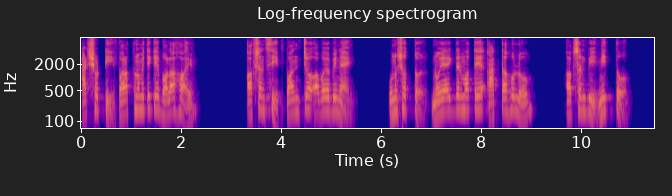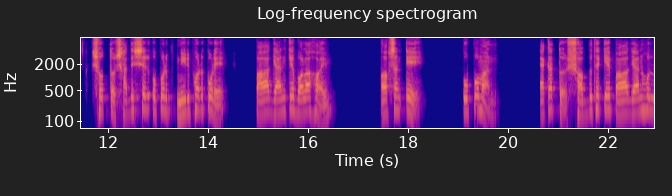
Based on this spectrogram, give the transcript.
আটষট্টি, পরার্থনমিতিকে বলা হয় অপশন সি পঞ্চ অবয়বী ন্যায়। উনসত্তর নৈয়ায়িকদের মতে আত্মা হল অপশন বি, নিত্য। সত্তর সাদৃশ্যের উপর নির্ভর করে পাওয়া জ্ঞানকে বলা হয় অপশন এ উপমান। একাত্তর শব্দ থেকে পাওয়া জ্ঞান হল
